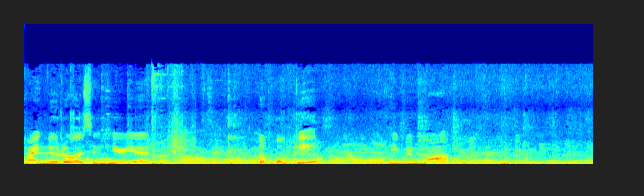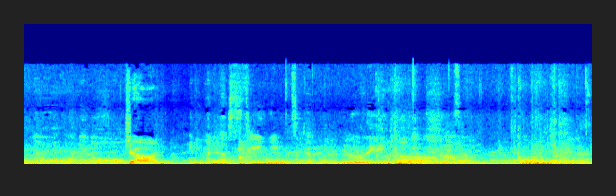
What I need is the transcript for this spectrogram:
My noodle isn't here yet. Tteokbokki? Bibimbap? John! Even the seaweed's good. Really? Oh, Spice.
